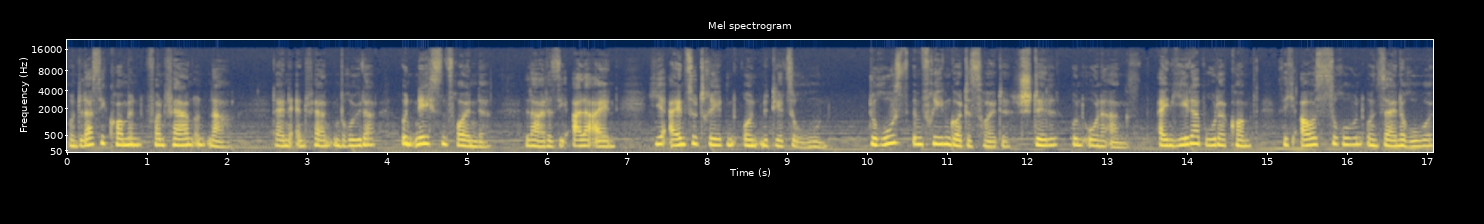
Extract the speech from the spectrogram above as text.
und lass sie kommen von fern und nah, deine entfernten Brüder und nächsten Freunde. Lade sie alle ein, hier einzutreten und mit dir zu ruhen. Du ruhst im Frieden Gottes heute, still und ohne Angst. Ein jeder Bruder kommt, sich auszuruhen und seine Ruhe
